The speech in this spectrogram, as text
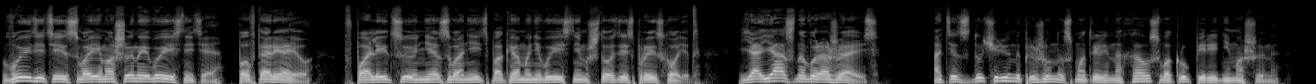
Выйдите из своей машины и выясните. Повторяю, в полицию не звонить, пока мы не выясним, что здесь происходит. Я ясно выражаюсь». Отец с дочерью напряженно смотрели на хаос вокруг передней машины –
